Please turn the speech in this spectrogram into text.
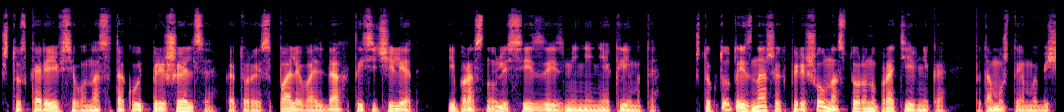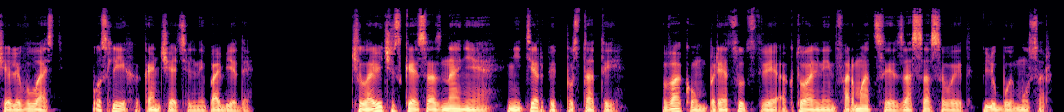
что, скорее всего, нас атакуют пришельцы, которые спали во льдах тысячи лет и проснулись из-за изменения климата что кто-то из наших перешел на сторону противника, потому что им обещали власть после их окончательной победы. Человеческое сознание не терпит пустоты. Вакуум при отсутствии актуальной информации засасывает любой мусор.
